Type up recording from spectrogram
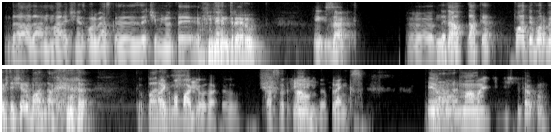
Da, da, nu mai are cine să vorbească 10 minute neîntrerupt. Exact. Uh, de da. fapt, dacă poate vorbește Șerban, dacă... Că pare... Hai că mă bag eu, dacă, ca să in the blanks. Da. M-am mai liniștit acum.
